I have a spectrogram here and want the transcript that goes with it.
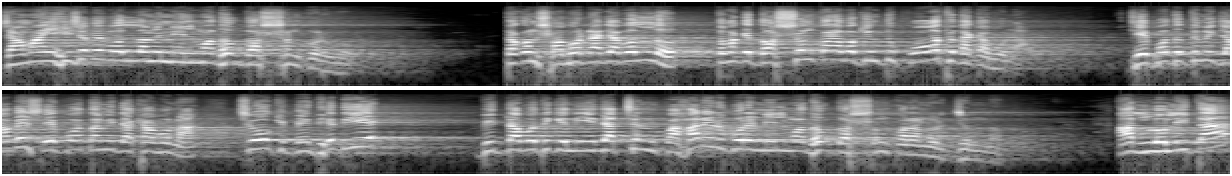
জামাই হিসেবে বলল, আমি নীলমাধব দর্শন করব। তখন সবর রাজা বলল, তোমাকে দর্শন করাবো, কিন্তু পথ দেখাবো না। যে পথে তুমি যাবে, সে পথ আমি দেখাবো না। চোখ বেঁধে দিয়ে বিদ্যাপতিকে নিয়ে যাচ্ছেন পাহাড়ের উপরে নীলমাধব দর্শন করানোর জন্য। আর ললিতা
